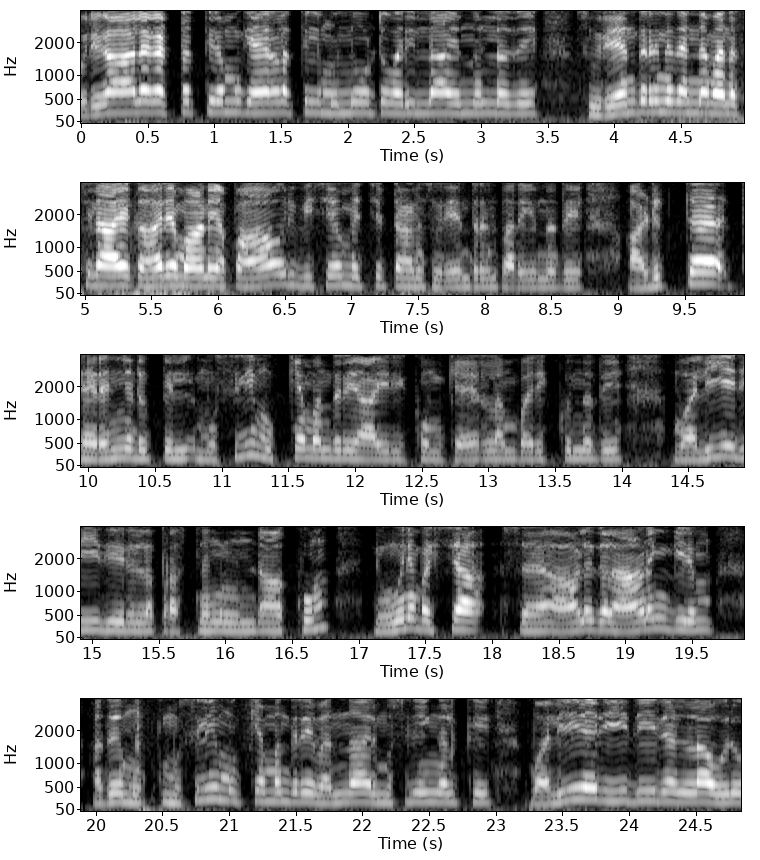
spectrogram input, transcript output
ഒരു കാലഘട്ടത്തിലും കേരളത്തിൽ മുന്നോട്ട് വരില്ല എന്നുള്ളത് സുരേന്ദ്രന് തന്നെ മനസ്സിലായ കാര്യമാണ്. അപ്പോൾ ആ ഒരു വിഷയം വെച്ചിട്ടാണ് സുരേന്ദ്രൻ പറയുന്നത്. അടുത്ത തെരഞ്ഞെടുപ്പിൽ മുസ്ലിം മുഖ്യമന്ത്രി ആയിരിക്കും കേരളം ഭരിക്കുന്നത്. വലിയ രീതിയിലുള്ള പ്രശ്നങ്ങൾ ഉണ്ടാക്കും. ന്യൂനപക്ഷ ആളുകളാണെങ്കിലും അത് മുസ്ലിം മുഖ്യമന്ത്രി വന്നാൽ മുസ്ലിങ്ങൾക്ക് വലിയ രീതിയിലുള്ള ഒരു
